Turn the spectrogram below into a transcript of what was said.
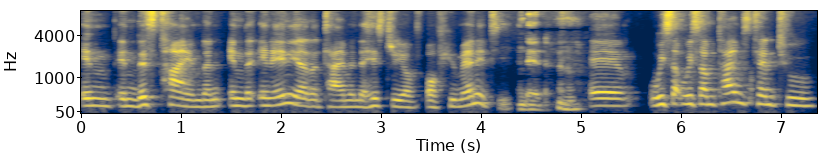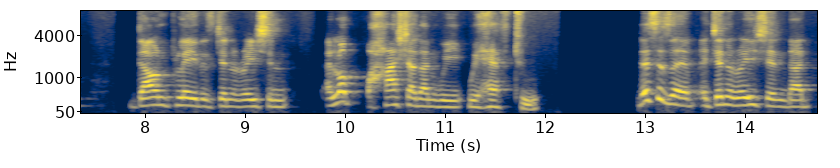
in in this time than in the in any other time in the history of of humanity. Indeed. Um, we we sometimes tend to downplay this generation a lot harsher than we we have to. This is a, a generation that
